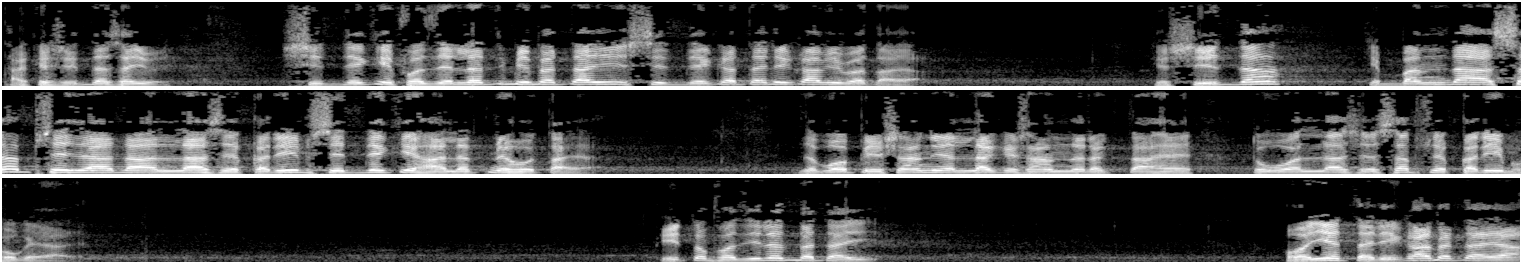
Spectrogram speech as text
تاکہ سدھا صحیح ہو۔ سدھے کی فضیلت بھی بتائی سدھے کا طریقہ بھی بتایا۔ کہ سدھا کہ بندہ سب سے زیادہ اللہ سے قریب سدھے کی حالت میں ہوتا ہے۔ جب وہ پیشانی اللہ کے سامنے رکھتا ہے تو وہ اللہ سے سب سے قریب ہو گیا ہے۔ یہ تو فضیلت بتائی۔ اور یہ طریقہ بتایا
